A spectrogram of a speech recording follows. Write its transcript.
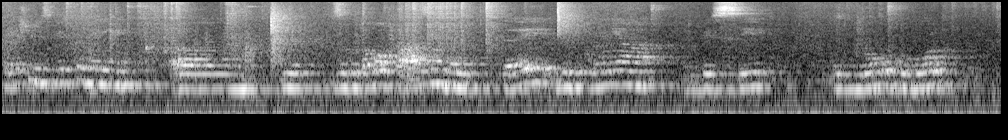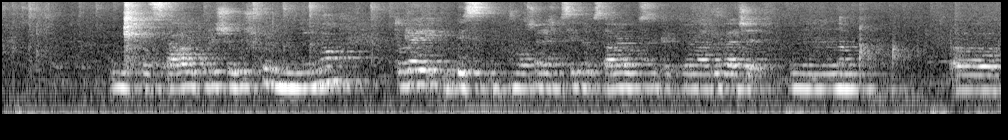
prejšnjimi zbirkami um, je zagotovo opazno, da v tej velikonja besed vlogo govor postavlja torej še uško linijno, torej bes, močno reči besede postavlja usta, ker to je malo drugače nam uh,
